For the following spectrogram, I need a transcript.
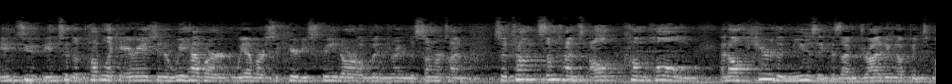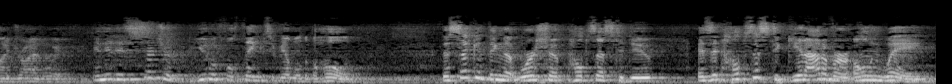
into, into the public areas, you know, we have our, we have our security screen door open during the summertime. So t- sometimes I'll come home and I'll hear the music as I'm driving up into my driveway. And it is such a beautiful thing to be able to behold. The second thing that worship helps us to do is it helps us to get out of our own way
